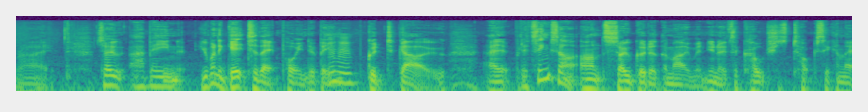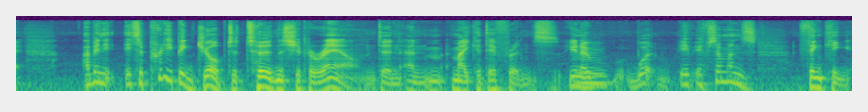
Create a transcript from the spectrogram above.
Right. So, I mean, you want to get to that point of being Mm-hmm. good to go. Uh, but if things aren't, aren't so good at the moment, you know, if the culture's toxic and that, I mean, it's a pretty big job to turn the ship around and, and make a difference. You know, Mm-hmm. what if, if someone's thinking,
